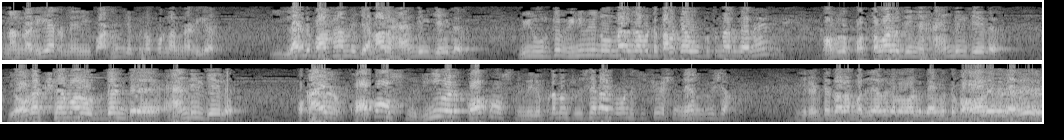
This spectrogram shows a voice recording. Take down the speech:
నన్ను అడిగారు. నేను ఈ పాఠం చెప్పినప్పుడు నన్ను అడిగారు. ఇలాంటి పాఠాన్ని జనాలు హ్యాండిల్ చేయలేరు. మీరు ఊరికే విని విని ఉన్నారు కాబట్టి తలకాయ ఊపుతున్నారు కానీ మామూలు కొత్త వాళ్ళు దీన్ని హ్యాండిల్ చేయలేరు. యోగక్షేమాలు వద్దంటే హ్యాండిల్ చేయలేరు. ఒక ఆయన కోపం వస్తుంది వినివాడు కోపం వస్తుంది. మీరు ఎప్పుడైనా చూసారా అటువంటి సిచ్యువేషన్ నేను చూశాను. మీరంటే చాలా మర్యాద గల వాళ్ళు కాబట్టి బావాలేదు కానీ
